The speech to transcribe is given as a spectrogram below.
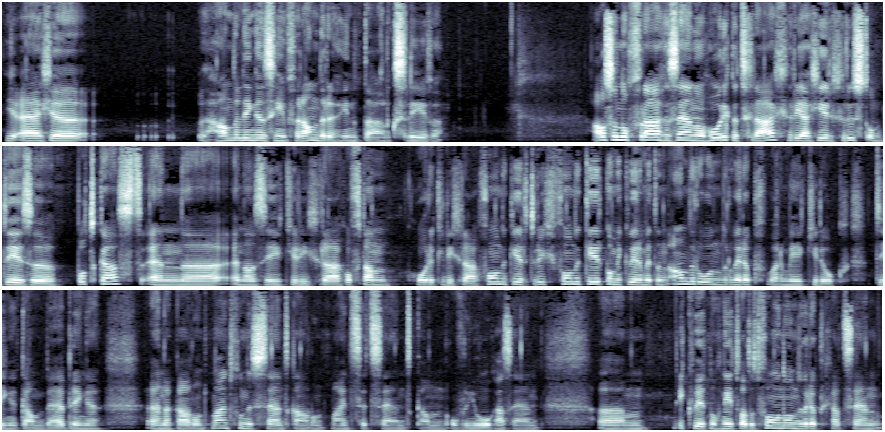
je eigen handelingen zien veranderen in het dagelijks leven. Als er nog vragen zijn, dan hoor ik het graag. Reageer gerust op deze podcast en, uh, en dan zie ik jullie graag, of dan hoor ik jullie graag volgende keer terug. Volgende keer kom ik weer met een ander onderwerp waarmee ik jullie ook dingen kan bijbrengen. En dat kan rond mindfulness zijn, het kan rond mindset zijn, het kan over yoga zijn. Ehm, ik weet nog niet wat het volgende onderwerp gaat zijn,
